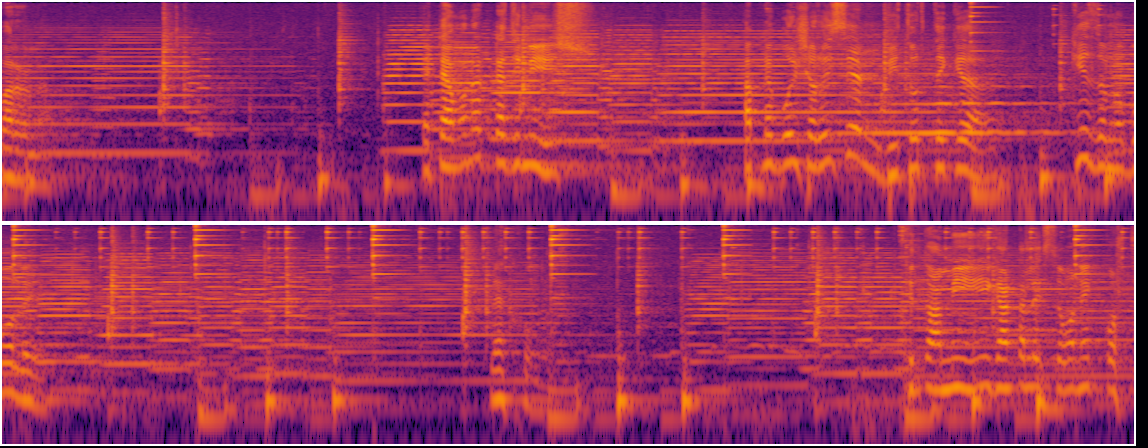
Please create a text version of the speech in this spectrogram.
পারে না। এটা এমন একটা জিনিস, আপনি বৈশা রয়েছেন ভিতর থেকে কি যেন বলে। লেখো। কিন্তু আমি এই গানটা লিখছি অনেক কষ্ট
